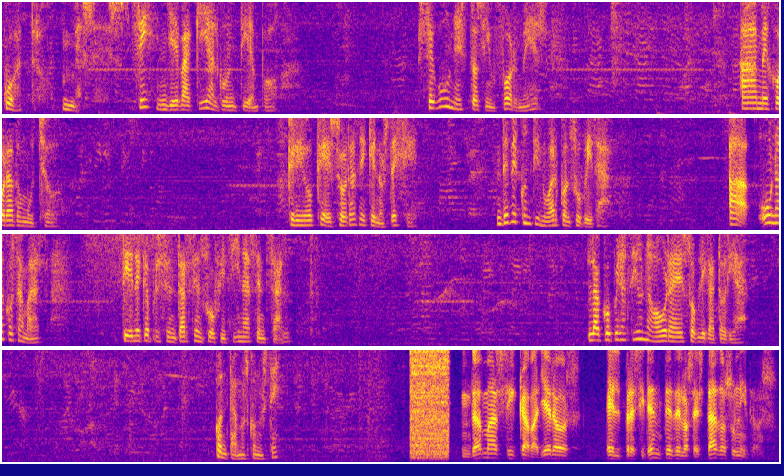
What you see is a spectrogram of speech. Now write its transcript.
Cuatro meses. Sí, lleva aquí algún tiempo. Según estos informes, ha mejorado mucho. Creo que es hora de que nos deje. Debe continuar con su vida. Ah, una cosa más. Tiene que presentarse en su oficina censal. La cooperación ahora es obligatoria. Contamos con usted. Damas y caballeros, el presidente de los Estados Unidos.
